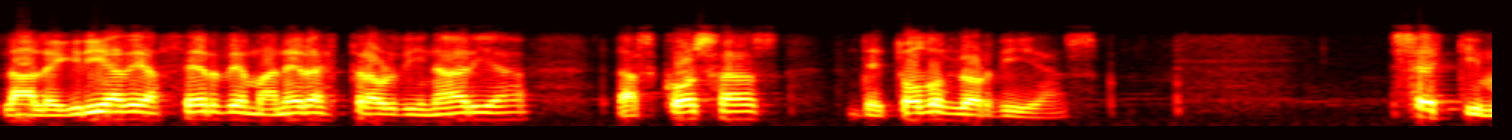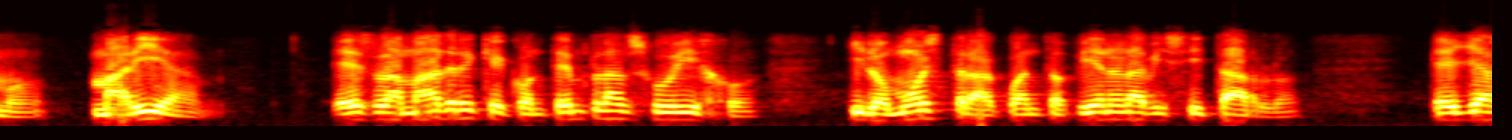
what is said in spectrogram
la alegría de hacer de manera extraordinaria las cosas de todos los días. Séptimo, María es la madre que contempla a su hijo y lo muestra a cuantos vienen a visitarlo. Ella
